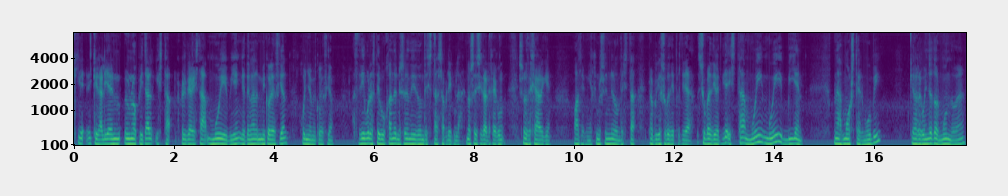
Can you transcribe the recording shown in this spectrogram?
que, la lía en, un hospital y está una película que está muy bien, que tengo en mi colección, coño, en mi colección. Hace tiempo la estoy buscando y no sé ni dónde está esa película. No sé si la dejé se lo dejé a alguien. Madre mía, que no sé ni dónde está. Pero porque es súper divertida, súper divertida y está muy, muy bien. Una monster movie que os recomiendo a todo el mundo, ¿eh?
